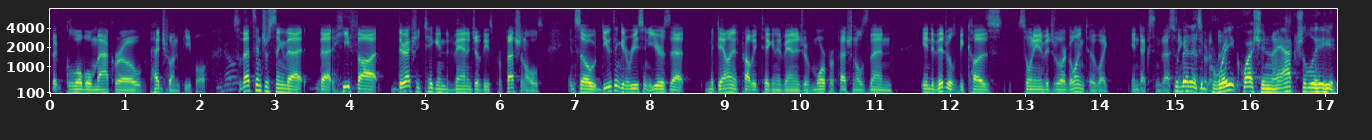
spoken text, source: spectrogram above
the global macro hedge fund people. You know, so that's interesting that yeah. that he thought they're actually taking advantage of these professionals. And so, do you think in recent years that Medallion has probably taken advantage of more professionals than individuals because so many individuals are going to like index investing? So Ben, it's a great question, and I actually.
